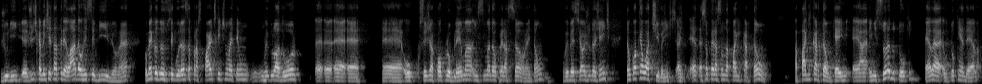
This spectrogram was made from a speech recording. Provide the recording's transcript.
jurid, eh, juridicamente está atrelado ao recebível, né? Como é que eu dou segurança para as partes que a gente não vai ter um, um regulador é, é, é, ou seja qual problema em cima da operação, né? Então, o VBSO ajuda a gente. Então, qual é o ativo? A gente, a, essa operação da Pague Cartão, a Pague Cartão, que é, é a emissora do token, ela, o token é dela,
